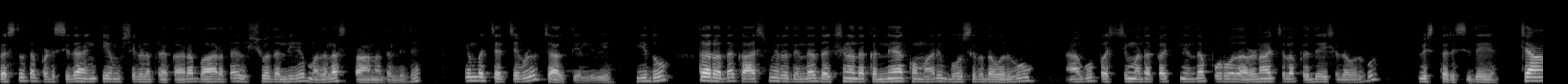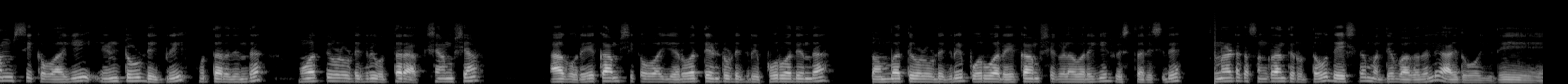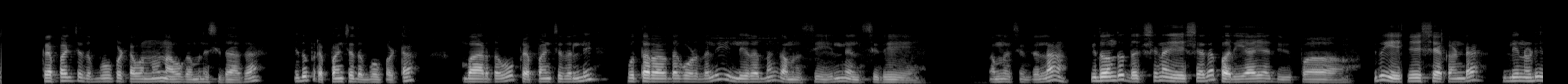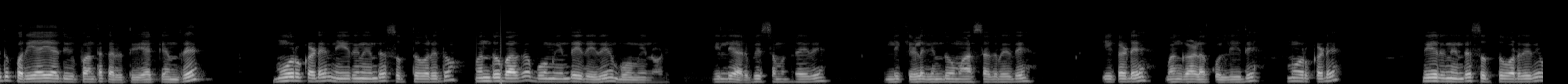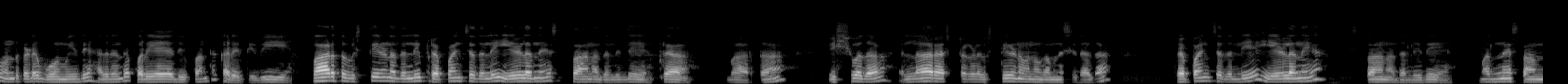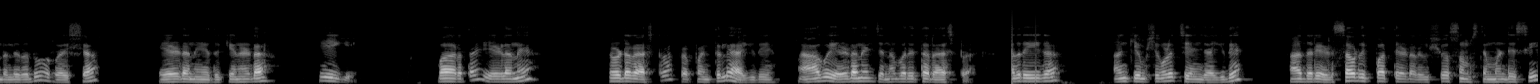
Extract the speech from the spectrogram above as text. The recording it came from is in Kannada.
ಪ್ರಸ್ತುತಪಡಿಸಿದ ಅಂಕಿಅಂಶಗಳ ಪ್ರಕಾರ ಭಾರತ ವಿಶ್ವದಲ್ಲಿಯೇ ಮೊದಲ ಸ್ಥಾನದಲ್ಲಿದೆ ಎಂಬ ಚರ್ಚೆಗಳು ಚಾಲ್ತಿಯಲ್ಲಿವೆ. ಇದು ಉತ್ತರದ ಕಾಶ್ಮೀರದಿಂದ ದಕ್ಷಿಣದ ಕನ್ಯಾಕುಮಾರಿ ಭೂಸಿರದವರೆಗೂ ಹಾಗೂ ಪಶ್ಚಿಮದ ಕಚ್ನಿಂದ ಪೂರ್ವದ ಅರುಣಾಚಲ ಪ್ರದೇಶದವರೆಗೂ ವಿಸ್ತರಿಸಿದೆ. ಅಕ್ಷಾಂಶಿಕವಾಗಿ ಎಂಟು ಡಿಗ್ರಿ ಉತ್ತರದಿಂದ ಮೂವತ್ತೇಳು ಡಿಗ್ರಿ ಉತ್ತರ ಅಕ್ಷಾಂಶ ಹಾಗೂ ರೇಖಾಂಶಿಕವಾಗಿ ಅರವತ್ತೆಂಟು ಡಿಗ್ರಿ ಪೂರ್ವದಿಂದ ತೊಂಬತ್ತೇಳು ಡಿಗ್ರಿ ಪೂರ್ವ ರೇಖಾಂಶಗಳವರೆಗೆ ವಿಸ್ತರಿಸಿದೆ. ಕರ್ನಾಟಕ ಸಂಕ್ರಾಂತಿ ವೃತ್ತವು ದೇಶದ ಮಧ್ಯಭಾಗದಲ್ಲಿ ಆಯ್ದು ಹೋಗಿದೆ. ಪ್ರಪಂಚದ ಭೂಪಟವನ್ನು ನಾವು ಗಮನಿಸಿದಾಗ ಇದು ಪ್ರಪಂಚದ ಭೂಪಟ. ಭಾರತವು ಪ್ರಪಂಚದಲ್ಲಿ, ಉತ್ತರಾರ್ಧಗೋಳದಲ್ಲಿ ಇಲ್ಲಿರೋದನ್ನ ಗಮನಿಸಿ, ಇಲ್ಲಿ ನೆಲೆಸಿದೆ. ಗಮನಿಸಿದ್ದಲ್ಲ? ಇದೊಂದು ದಕ್ಷಿಣ ಏಷ್ಯಾದ ಪರ್ಯಾಯ ದ್ವೀಪ. ಇದು ಏಷ್ಯಾ ಖಂಡ. ಇಲ್ಲಿ ನೋಡಿ ಇದು ಪರ್ಯಾಯ ದ್ವೀಪ ಅಂತ ಕರಿತೀವಿ. ಯಾಕೆಂದ್ರೆ ಮೂರು ಕಡೆ ನೀರಿನಿಂದ ಸುತ್ತುವರಿದು ಒಂದು ಭಾಗ ಭೂಮಿಯಿಂದ ಇದೆ. ಇದೇ ಭೂಮಿ ನೋಡಿ. ಇಲ್ಲಿ ಅರಬ್ಬಿ ಸಮುದ್ರ ಇದೆ. ಇಲ್ಲಿ ಕೆಳಗೆ ಹಿಂದೂ ಮಹಾಸಾಗರ ಇದೆ. ಈ ಕಡೆ ಬಂಗಾಳ ಕೊಲ್ಲಿ ಇದೆ. ಮೂರು ಕಡೆ ನೀರಿನಿಂದ ಸುತ್ತುವರೆದಿದೆ. ಒಂದು ಕಡೆ ಭೂಮಿ ಇದೆ. ಅದರಿಂದ ಪರ್ಯಾಯ ದ್ವೀಪ ಅಂತ ಕರಿತೀವಿ. ಭಾರತ ವಿಸ್ತೀರ್ಣದಲ್ಲಿ ಪ್ರಪಂಚದಲ್ಲಿ ಏಳನೇ ಸ್ಥಾನದಲ್ಲಿದೆ. ಪ್ರ ಭಾರತ. ವಿಶ್ವದ ಎಲ್ಲ ರಾಷ್ಟ್ರಗಳ ವಿಸ್ತೀರ್ಣವನ್ನು ಗಮನಿಸಿದಾಗ ಪ್ರಪಂಚದಲ್ಲಿಯೇ ಏಳನೆಯ ಸ್ಥಾನದಲ್ಲಿದೆ. ಮೊದಲನೇ ಸ್ಥಾನದಲ್ಲಿರೋದು ರಷ್ಯಾ, ಎರಡನೆಯದು ಕೆನಡಾ. ಹೀಗೆ. ಭಾರತ ಏಳನೇ ದೊಡ್ಡ ರಾಷ್ಟ್ರ ಪ್ರಪಂಚದಲ್ಲಿ ಆಗಿದೆ. ಹಾಗೂ ಎರಡನೇ ಜನಭರಿತ ರಾಷ್ಟ್ರ. ಆದರೆ ಈಗ ಅಂಕಿಅಂಶಗಳು ಚೇಂಜ್ ಆಗಿದೆ. ಆದರೆ ಎರಡು ಸಾವಿರದ ಇಪ್ಪತ್ತೆರಡರ ವಿಶ್ವಸಂಸ್ಥೆ ಮಂಡಿಸಿ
